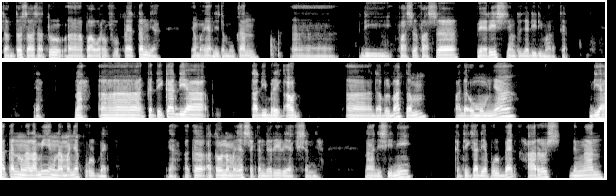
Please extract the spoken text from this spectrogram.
contoh salah satu uh, powerful pattern ya yang banyak ditemukan uh, di fase-fase bearish yang terjadi di market. Nah, uh, ketika dia tadi breakout uh, double bottom, pada umumnya dia akan mengalami yang namanya pullback, ya, atau namanya secondary reaction ya. Nah, di sini ketika dia pullback harus dengan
